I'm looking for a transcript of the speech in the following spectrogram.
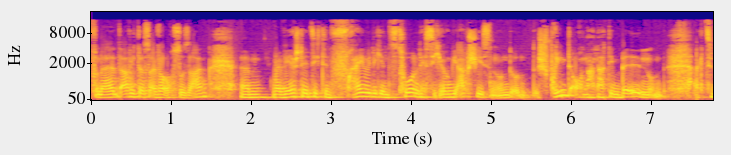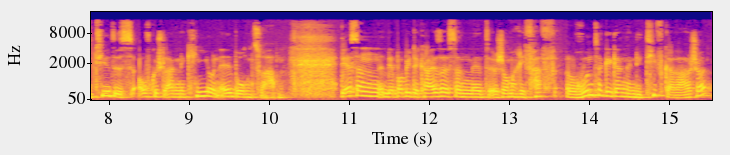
Von daher darf ich das einfach auch so sagen. Ähm, weil wer stellt sich denn freiwillig ins Tor und lässt sich irgendwie abschießen und, und springt auch auch nach, nach dem Bällen und akzeptiert es, aufgeschlagene Knie und Ellbogen zu haben. Der ist dann, der Bobby de Kaiser ist dann mit Jean-Marie Pfaff runtergegangen in die Tiefgarage.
